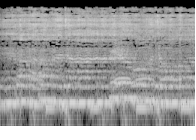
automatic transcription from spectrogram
إذا أردت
